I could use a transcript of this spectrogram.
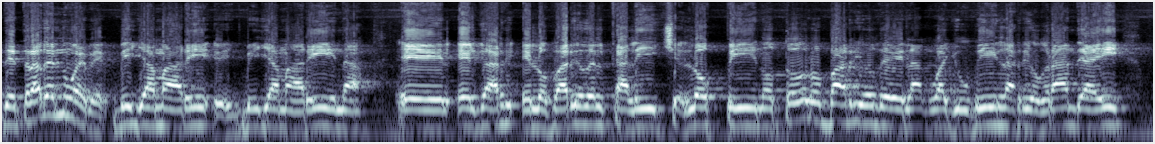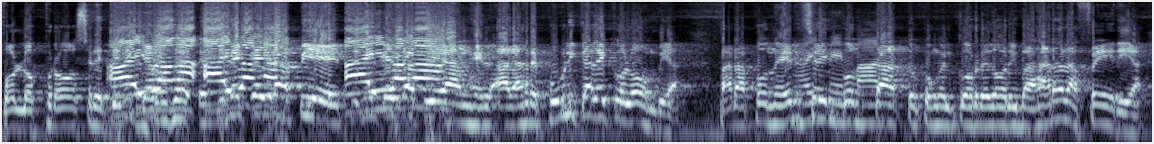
detrás del 9, Villa, Villa Marina, el, los barrios del Caliche, Los Pinos, todos los barrios de la Guayubín, la Río Grande, ahí, por los próceres. Tiene, que, ir a pie, tiene que ir a pie, Ángel, a la República de Colombia para ponerse en contacto con el corredor y bajar a la feria.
